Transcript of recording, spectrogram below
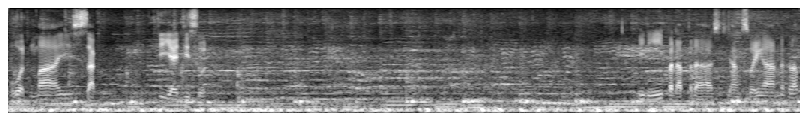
โบสถ์ไม้สักที่ใหญ่ที่สุดปีนี้ประดับประดาอย่างสวยงามนะครับ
